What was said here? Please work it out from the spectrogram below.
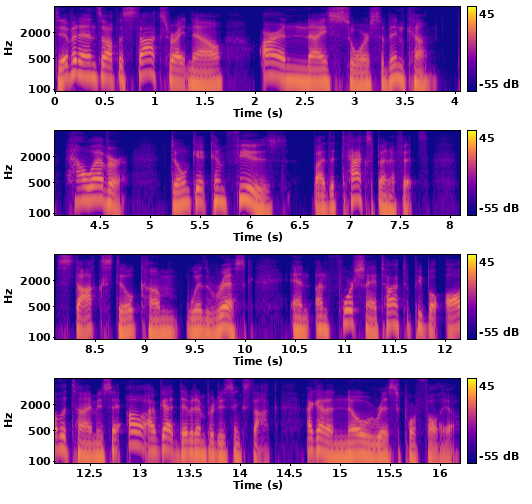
dividends off of stocks right now are a nice source of income. However, don't get confused by the tax benefits. Stocks still come with risk. And unfortunately, I talk to people all the time who say, Oh, I've got dividend producing stock. I got a no risk portfolio.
